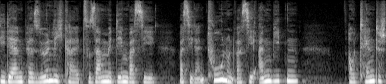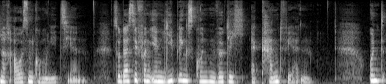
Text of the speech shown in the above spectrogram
die deren Persönlichkeit zusammen mit dem, was sie, was sie dann tun und was sie anbieten, authentisch nach außen kommunizieren, sodass sie von ihren Lieblingskunden wirklich erkannt werden. Und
